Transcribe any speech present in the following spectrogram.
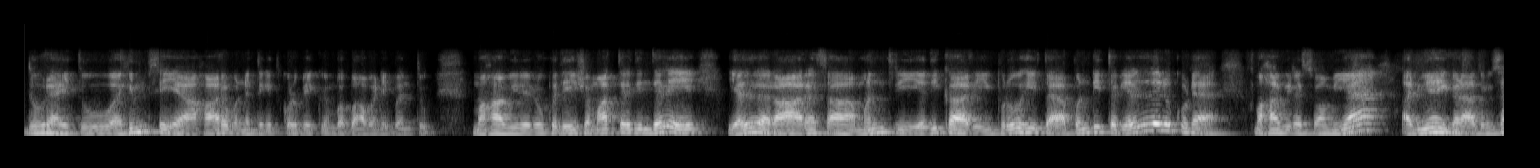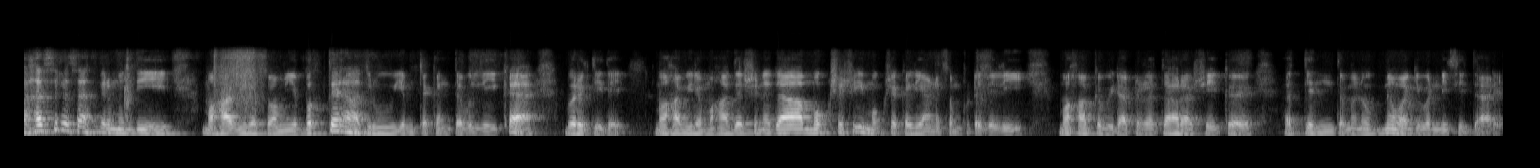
ದೂರ ಆಯಿತು ಅಹಿಂಸೆಯ ಆಹಾರವನ್ನು ತೆಗೆದುಕೊಳ್ಬೇಕು ಎಂಬ ಭಾವನೆ ಬಂತು. ಮಹಾವೀರರ ಉಪದೇಶ ಮಾತ್ರದಿಂದಲೇ ಎಲ್ಲರ ಅರಸ ಮಂತ್ರಿ, ಅಧಿಕಾರಿ, ಪುರೋಹಿತ, ಪಂಡಿತರು ಎಲ್ಲರೂ ಕೂಡ ಮಹಾವೀರ ಸ್ವಾಮಿಯ ಅನುಯಾಯಿಗಳಾದರು. ಸಹಸ್ರ ಸಹಸ್ರ ಮಂದಿ ಮಹಾವೀರ ಸ್ವಾಮಿಯ ಭಕ್ತರಾದರು ಎಂಬತಕ್ಕಂಥ ಉಲ್ಲೇಖ ಬರುತ್ತಿದೆ. ಮಹಾವೀರ ಮಹಾದರ್ಶನದ ಮೋಕ್ಷ ಶ್ರೀ ಮೋಕ್ಷ ಕಲ್ಯಾಣ ಸಂಪುಟದಲ್ಲಿ ಮಹಾಕವಿ ಡಾಕ್ಟರ್ ರತಾ ರಾಜಶೇಖರ್ ಅತ್ಯಂತ ಮನೋಜ್ಞವಾಗಿ ವರ್ಣಿಸಿದ್ದಾರೆ.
